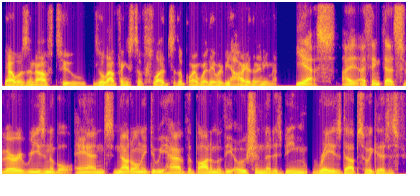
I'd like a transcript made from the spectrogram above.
that was enough to to allow things to flood to the point where they would be higher than any mountain Yes, I, I, think that's very reasonable. And not only do we have the bottom of the ocean that is being raised up, so we get this,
